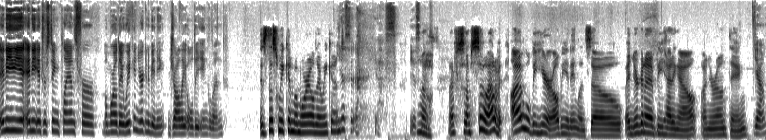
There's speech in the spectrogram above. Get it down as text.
Any any interesting plans for Memorial Day weekend? You're going to be in jolly oldie England. Is this weekend Memorial Day weekend? Yes, it, yes, yes. It Oh, is. I'm so- I'm so out of it. I will be here. I'll be in England. So, and you're gonna be heading out on your own thing. Yeah.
